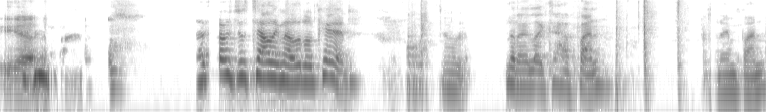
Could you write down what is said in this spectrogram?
yeah. That's what I was just telling that little kid. uh, That I like to have fun. That I'm fun.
